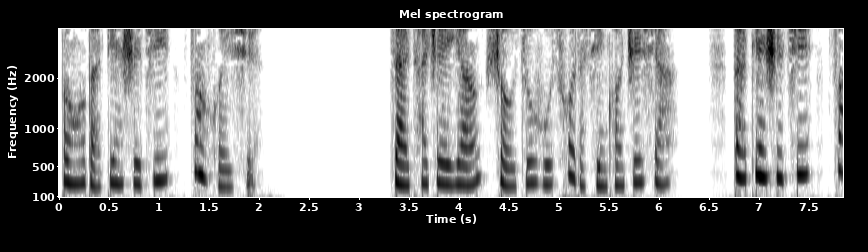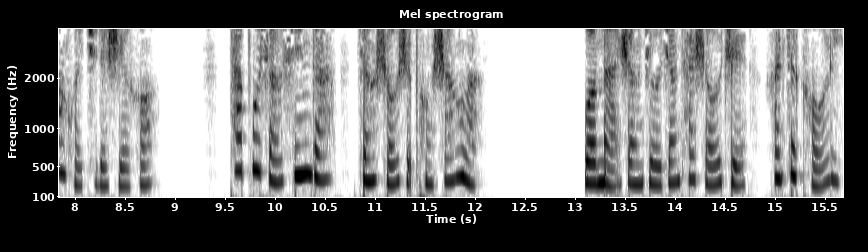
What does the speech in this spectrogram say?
帮我把电视机放回去。在他这样手足无措的情况之下，把电视机放回去的时候，他不小心的将手指碰伤了。我马上就将他手指含在口里。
